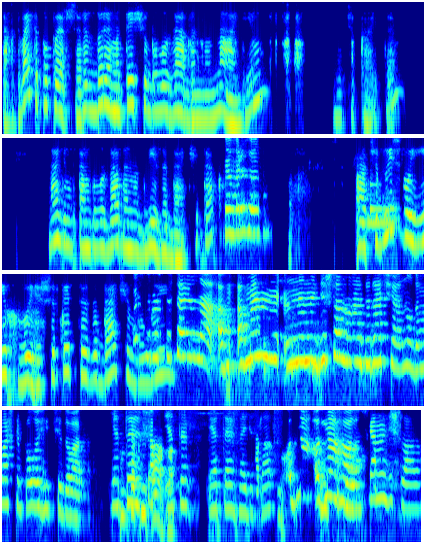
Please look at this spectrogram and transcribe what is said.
Так, давайте, по-перше, розберемо те, що було задано надім. Зачекайте. Надім там було задано дві задачі, так? Доброго. А чи вийшло їх вирішити? Це задачі були. Ростиславівна, а, в- а в мене не, не надійшла моя задача, ну, домашня по логіці до вас. Я Ну, теж, так, я теж, я теж надіслав. Одна, одна галузь. Я надіслала.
